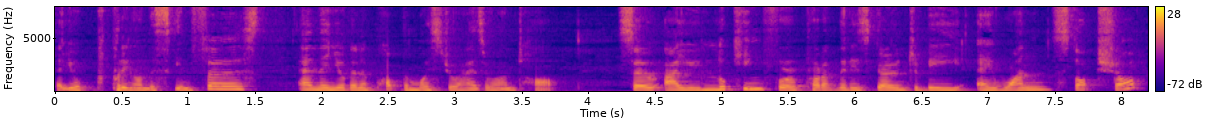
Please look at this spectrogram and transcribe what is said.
that you're putting on the skin first, and then you're going to pop the moisturizer on top. So are you looking for a product that is going to be a one stop shop?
